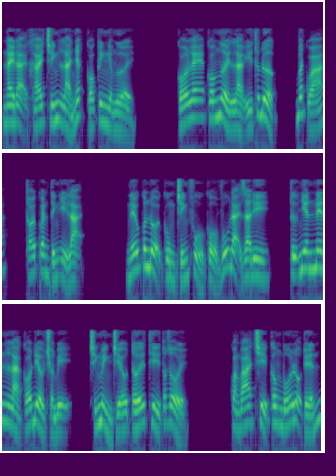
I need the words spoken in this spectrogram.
Này đại khái chính là nhất có kinh nghiệm người. Có lẽ có người là ý thức được, bất quá, thói quen tính ỉ lại. Nếu quân đội cùng chính phủ cổ vũ đại gia đi, tự nhiên nên là có điều chuẩn bị, chính mình chiếu tới thì tốt rồi. Quảng bá chỉ công bố lộ tuyến,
